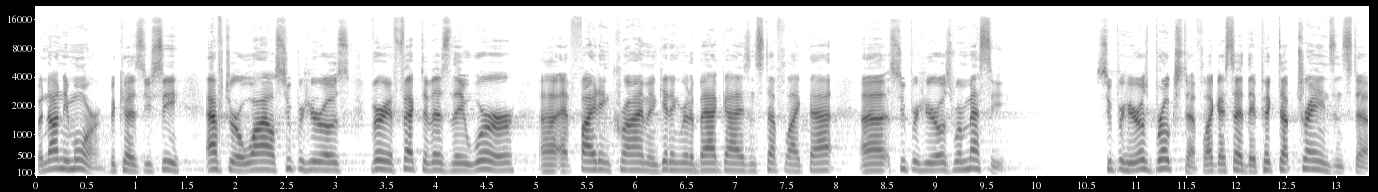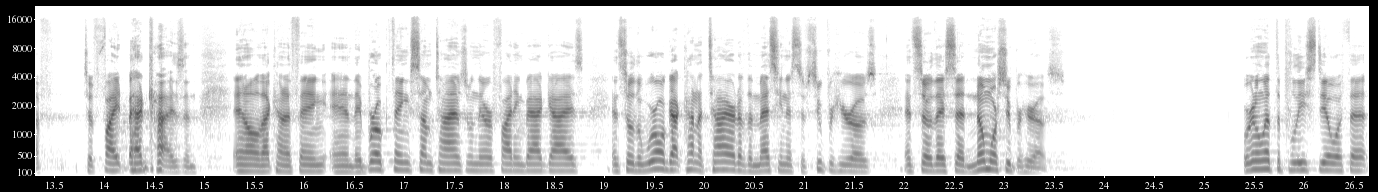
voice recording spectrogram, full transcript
But not anymore, because you see, after a while, superheroes, very effective as they were uh, at fighting crime and getting rid of bad guys and stuff like that, uh, superheroes were messy. Superheroes broke stuff. Like I said, they picked up trains and stuff to fight bad guys and, and all that kind of thing. And they broke things sometimes when they were fighting bad guys. And so the world got kind of tired of the messiness of superheroes. And so they said, no more superheroes. We're going to let the police deal with it.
